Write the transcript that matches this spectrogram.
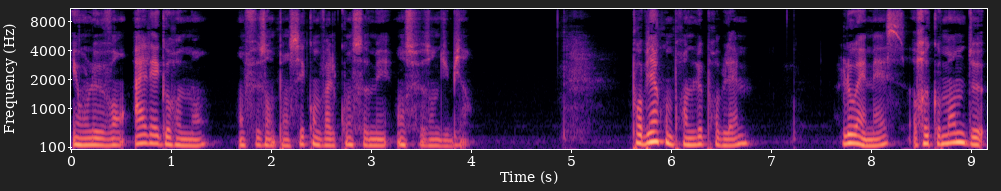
et on le vend allègrement en faisant penser qu'on va le consommer en se faisant du bien. Pour bien comprendre le problème, l'OMS recommande de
